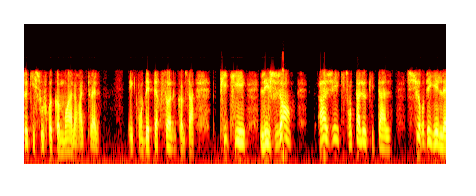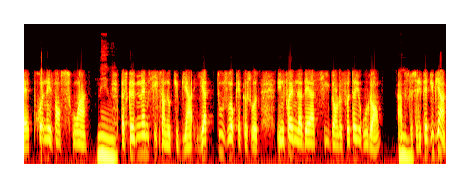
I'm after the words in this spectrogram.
ceux qui souffrent comme moi à l'heure actuelle et qui ont des personnes comme ça. Pitié, les gens âgés qui sont à l'hôpital, surveillez-les, prenez-en soin. mais oui Parce que même s'ils s'en occupent bien, il y a toujours quelque chose. Une fois, il me l'avait assis dans le fauteuil roulant, hein, Mm. parce que ça lui fait du bien.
